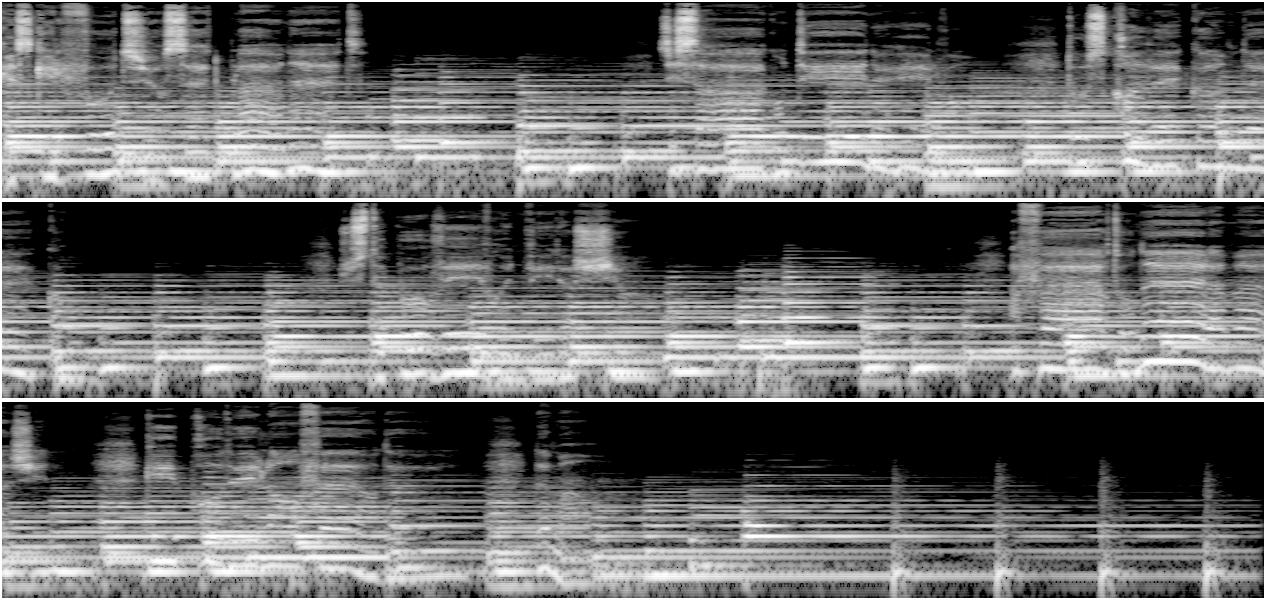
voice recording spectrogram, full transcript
Qu'est-ce qu'il faut sur cette planète? Si ça continue, ils vont tous crever comme des cons. Juste pour vivre une vie de chien. À faire tourner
